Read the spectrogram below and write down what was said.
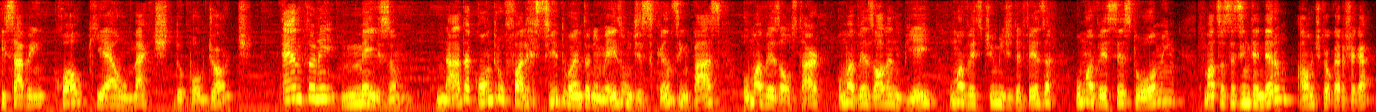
E sabem qual que é o match do Paul George? Anthony Mason. Nada contra o falecido Anthony Mason, descansa em paz, uma vez All-Star, uma vez All-NBA, uma vez time de defesa, uma vez sexto homem, mas vocês entenderam aonde que eu quero chegar?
